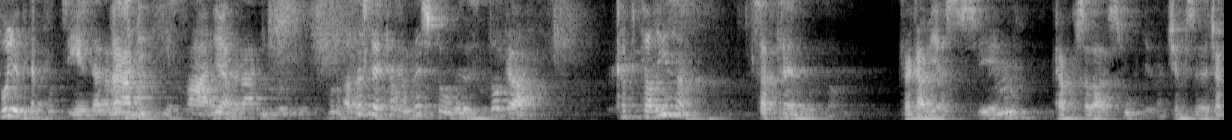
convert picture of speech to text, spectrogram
Volio bi da putujem, da, radim te stvari, Ja. da radim puno, A znaš šta je stvarno nešto u vezi toga? Kapitalizam sad trenutno, kakav jest u svijetu, Mhm. kako sada svugdje, znači mislim da je čak,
